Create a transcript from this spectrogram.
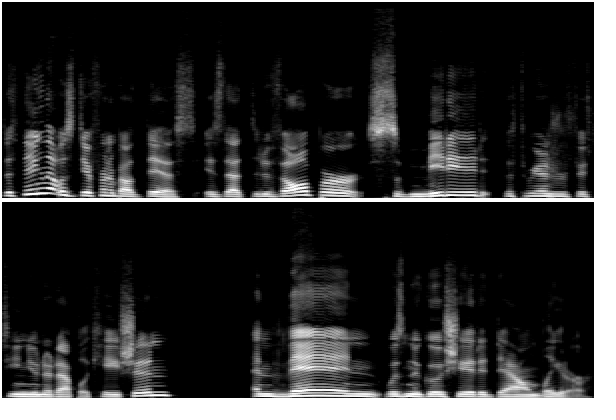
the thing that was different about this is that the developer submitted the 315 unit application and then was negotiated down later.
